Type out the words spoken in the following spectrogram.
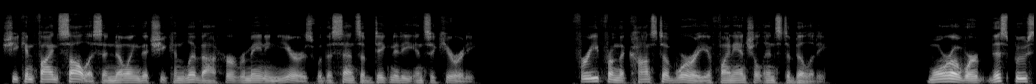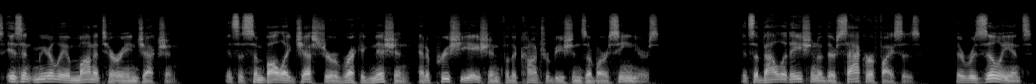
she can find solace in knowing that she can live out her remaining years with a sense of dignity and security, free from the constant worry of financial instability. Moreover, this boost isn't merely a monetary injection. It's a symbolic gesture of recognition and appreciation for the contributions of our seniors. It's a validation of their sacrifices, their resilience,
